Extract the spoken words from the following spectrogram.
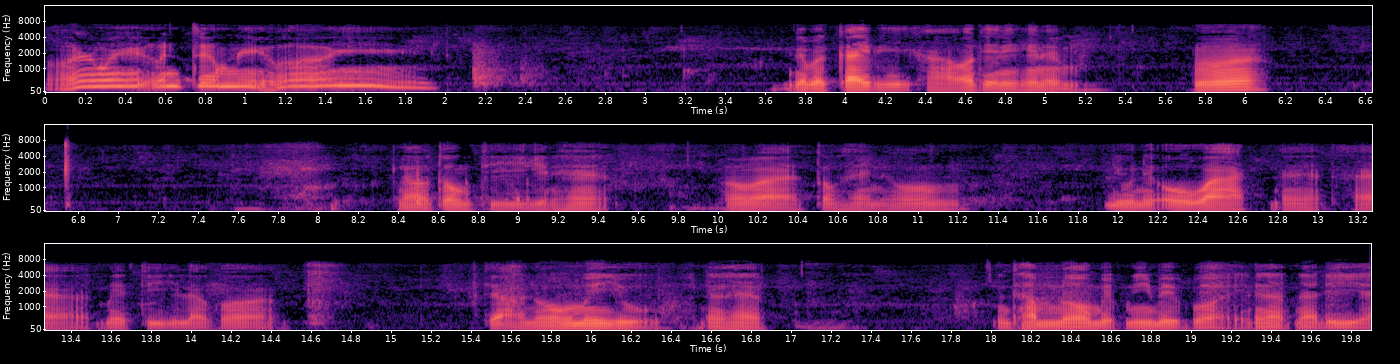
โอ้ยเว้ยอุ่นตึมนี่เว้ยเดี๋ยวไปใกล้พี่เขาทีนี้เนี่ยเออเราต้องตีนะฮะ เพราะว่าต้องให้น้องอยู่ในโอวาทนะฮะ ถ้าไม่ตีเราก็ จะเอาน้องไม่อยู่นะครับทำน้องแบบนี้บ่อยๆนะครับ นาดีย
